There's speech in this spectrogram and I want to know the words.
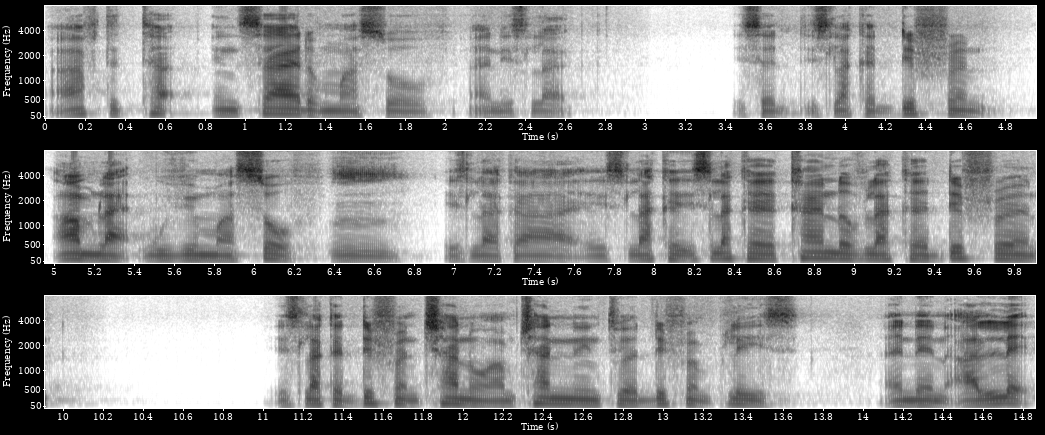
I have to tap inside of myself, and it's like it's a it's like a different. I'm like within myself. Mm. It's like a it's like a it's like a kind of like a different. It's like a different channel. I'm channeling to a different place, and then I let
